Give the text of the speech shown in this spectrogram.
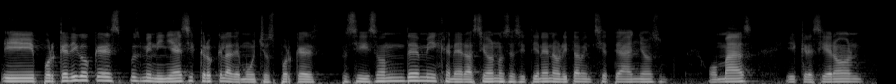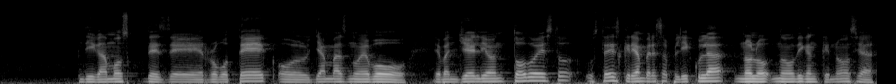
¿Y por qué digo que es pues mi niñez y creo que la de muchos? Porque pues, si son de mi generación, o sea, si tienen ahorita 27 años o más y crecieron, digamos, desde Robotech o ya más nuevo Evangelion, todo esto, ustedes querían ver esa película, no lo no digan que no, o sea,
